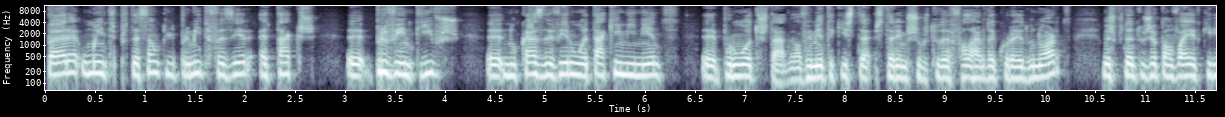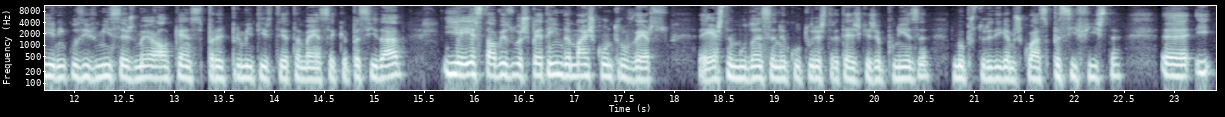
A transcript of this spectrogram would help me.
para uma interpretação que lhe permite fazer ataques preventivos no caso de haver um ataque iminente por um outro Estado. Obviamente aqui está, estaremos sobretudo a falar da Coreia do Norte, mas portanto o Japão vai adquirir inclusive mísseis de maior alcance para lhe permitir ter também essa capacidade e é esse talvez o aspecto ainda mais controverso a esta mudança na cultura estratégica japonesa, de uma postura digamos quase pacifista, uh, e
